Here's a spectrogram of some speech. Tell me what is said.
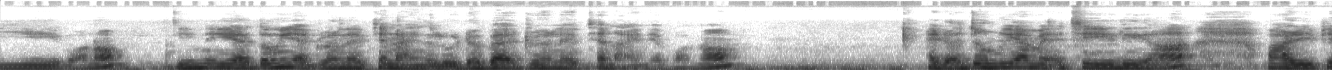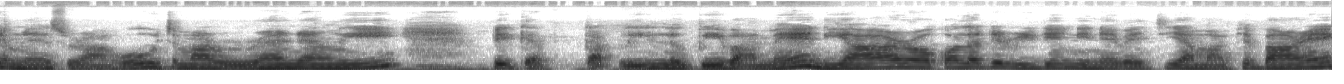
အရေးပေါ့နော်ဒီနေ့ရက်၃ရက်အတွင်းလည်းဖြစ်နိုင်တယ်လို့တစ်ပတ်အတွင်းလည်းဖြစ်နိုင်တယ်ပေါ့နော် အဲ့တော့ကြုံတွေ့ရမယ့်အခြေအနေလေးကဘာတွေဖြစ်မလဲဆိုတာကိုကျမတို့ randomly pick up ကပ်လေးလုပ်ပေးပါမယ်ဒီဟာကတော့ collective reading အနေနဲ့ပဲကြည့်ရမှာဖြစ်ပါတယ်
